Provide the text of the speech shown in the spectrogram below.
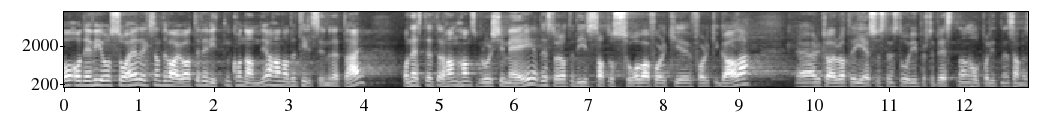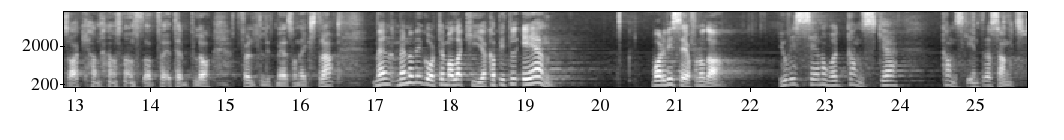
Og, og det vi jo så her, det var jo at levitten Konanya han hadde tilsyn med dette. her. Og nest etter han, hans bror Shimei. Det står at de satt og så hva folk, folk ga. da. Er du klar over at Jesus, den store ypperste presten, han holdt på litt med samme sak? Han, han, han satt i tempelet og fulgte litt med sånn ekstra. Men, men, når vi går til Malakia kapittel 1, hva er det vi ser for noe da? Jo, vi ser noe ganske, ganske interessant.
